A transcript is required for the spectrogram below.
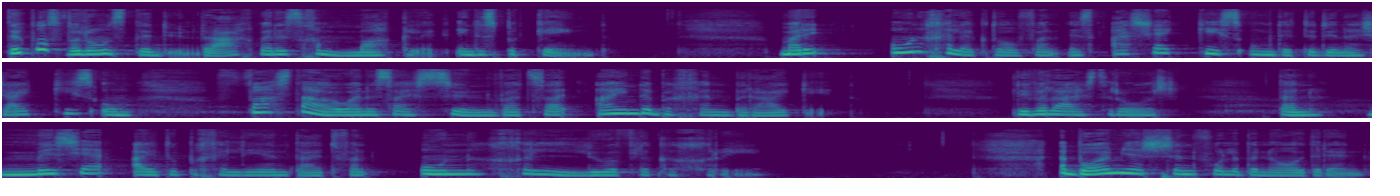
dikwels wil ons dit doen, reg, want dit is gemaklik en dit is bekend. Maar die ongeluk daarvan is as jy kies om dit te doen, as jy kies om vas te hou aan 'n seisoen wat sy einde begin bereik het, Liewe luisteraars, dan mis jy uit op 'n geleentheid van ongelooflike groei. 'n Baie meer sinvolle benadering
